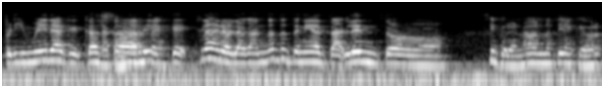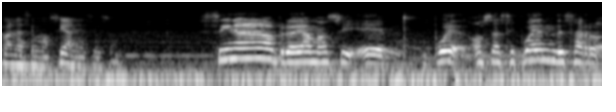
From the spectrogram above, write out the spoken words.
primera que casa cantante? Rick, que claro, la cantante tenía talento. Sí, pero no, no tiene que ver con las emociones eso. Sí, no, no, no, pero digamos, sí, eh, puede, o sea, si pueden, desarro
